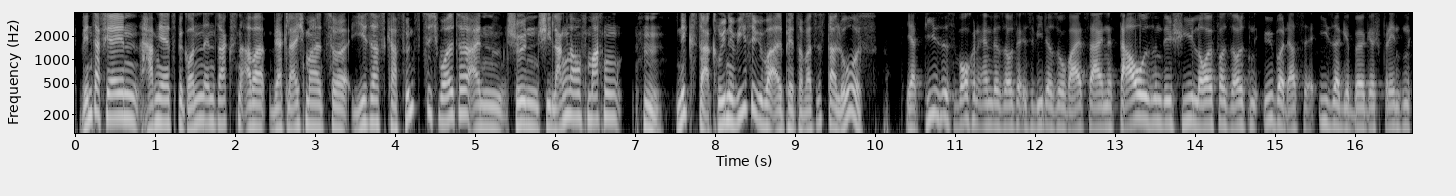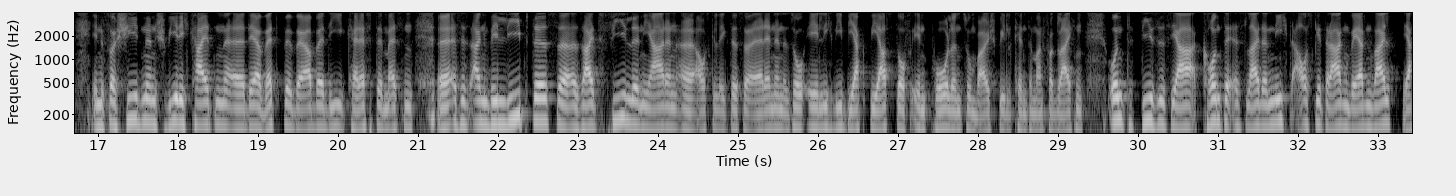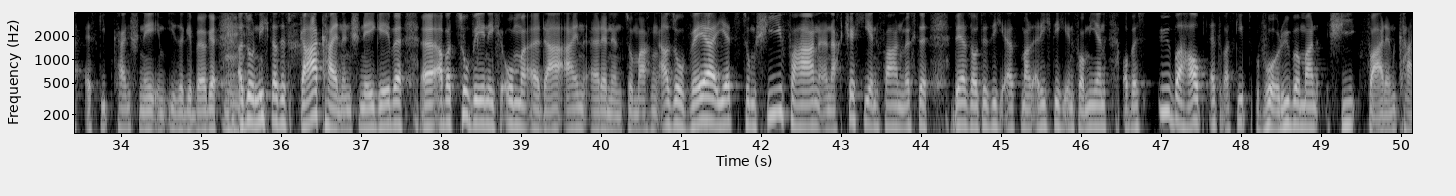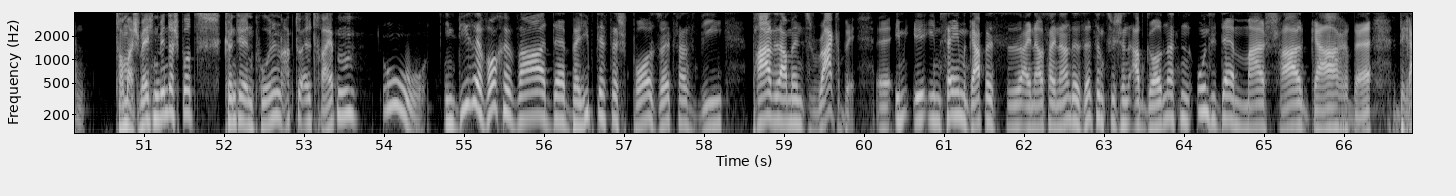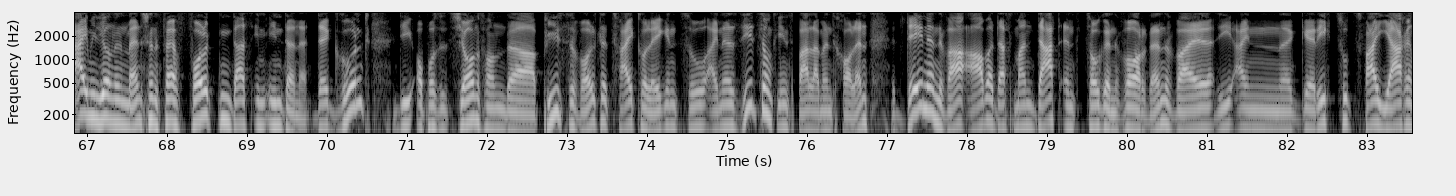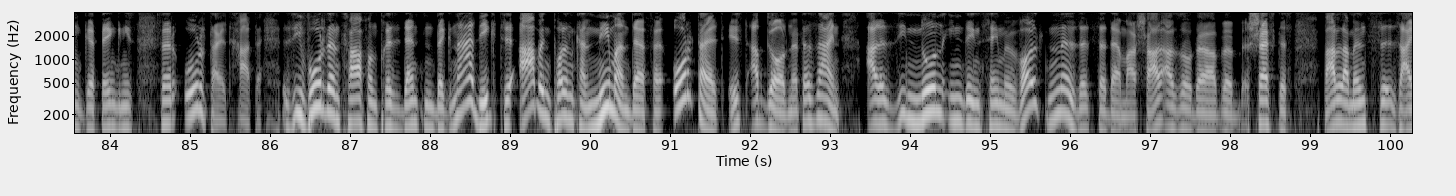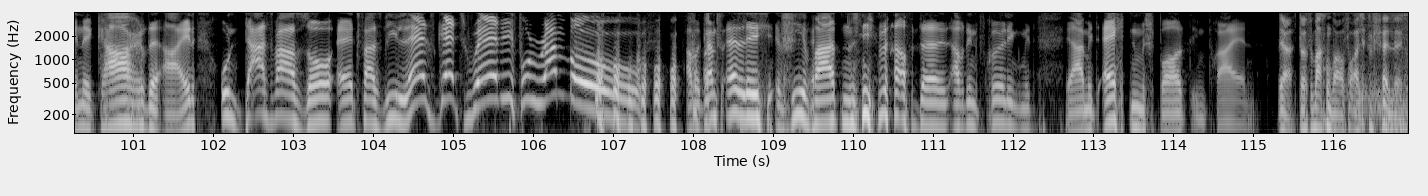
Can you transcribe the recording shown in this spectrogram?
Winterferien haben ja jetzt begonnen in Sachsen, aber wer gleich mal zur Jesaska 50 wollte, einen schönen Skilanglauf machen, hm, nix da, grüne Wiese überall, Peter, was ist da los? Ja, dieses Wochenende sollte es wieder so weit sein. Tausende Skiläufer sollten über das Isergebirge sprinten, in verschiedenen Schwierigkeiten äh, der Wettbewerbe, die Kräfte messen. Äh, es ist ein beliebtes, äh, seit vielen Jahren ausgelegtes Rennen, so ähnlich wie Biak Biastow in Polen zum Beispiel, könnte man vergleichen. Und dieses Jahr konnte es leider nicht ausgetragen werden, weil ja, es gibt keinen Schnee im Isergebirge. Mhm. Also nicht, dass es gar keinen Schnee gäbe, aber zu wenig, um da ein Rennen zu machen. Also wer jetzt zum Skifahren nach Tschechien fahren möchte, der sollte sich erstmal richtig informieren, ob es überhaupt etwas gibt, worüber man Ski fahren kann. Thomas, welchen Wintersport könnt ihr in Polen aktuell treiben? Uh, in dieser Woche war der beliebteste Sport so etwas wie Parlamentsrugby. Äh, im, Im Sejm gab es eine Auseinandersetzung zwischen Abgeordneten und der Marschallgarde. Drei Millionen Menschen verfolgten das im Internet. Der Grund, die Opposition von der PiS wollte zwei Kollegen zu einer Sitzung ins Parlament holen. Denen war aber das Mandat entzogen worden, weil sie ein Gericht zu zwei Jahren Gefängnis verurteilt hatte. Sie wurden zwar von Präsidenten begnadigt, aber in Polen kann niemand, der verurteilt ist, Abgeordneter sein. Als sie nun in den Sejm wollten, setzte der Marschall, also der äh, Chef des Parlaments, seine Garde ein. Und das war so etwas wie Let's get ready for Rambo. Aber ganz ehrlich, wir warten lieber auf den, auf den Frühling mit, ja, mit echtem Sport im Freien. Ja, das machen wir auf alle Fälle.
